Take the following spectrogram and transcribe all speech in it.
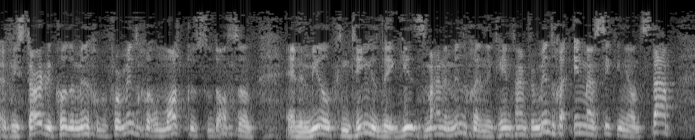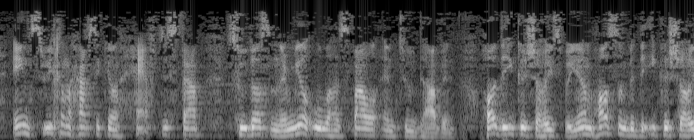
if he started kol mincha before mincha, umoshku sudosam, and the meal continued, they give zman mincha, and it came time for mincha, im hasikin, don't stop, ein tzvichan hafsik, don't have to stop, sudosam, their meal, ula haspal, and to daven. Ha de ikka shahis b'yam, hasam b'de ikka shahis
